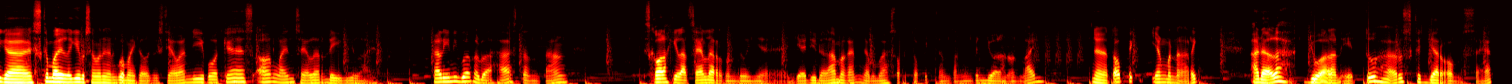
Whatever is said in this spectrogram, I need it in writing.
guys, kembali lagi bersama dengan gue Michael Kristiawan di podcast Online Seller Daily Life. Kali ini gue akan bahas tentang sekolah kilat seller tentunya. Jadi udah lama kan nggak membahas topik-topik tentang penjualan online. Nah, topik yang menarik adalah jualan itu harus kejar omset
